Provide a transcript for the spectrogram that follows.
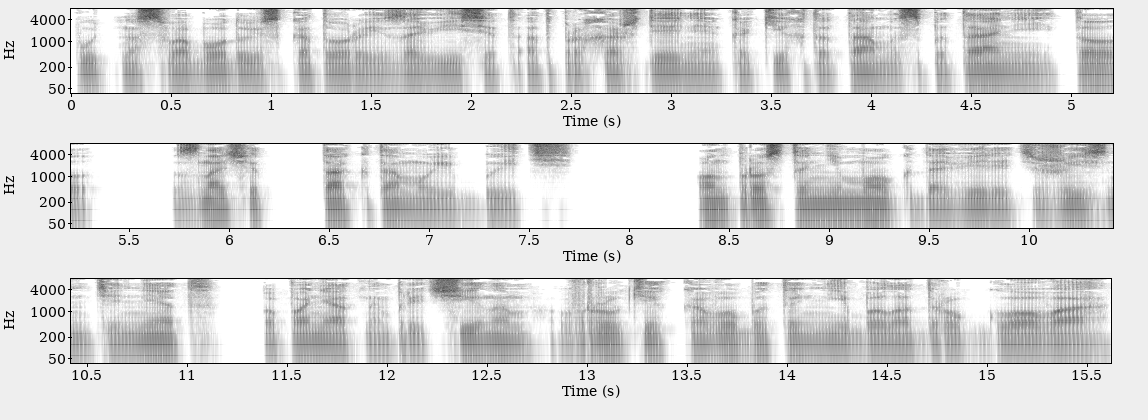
путь на свободу из которой зависит от прохождения каких-то там испытаний, то, значит, так тому и быть. Он просто не мог доверить жизнь Тенет по понятным причинам в руки кого бы то ни было другого.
